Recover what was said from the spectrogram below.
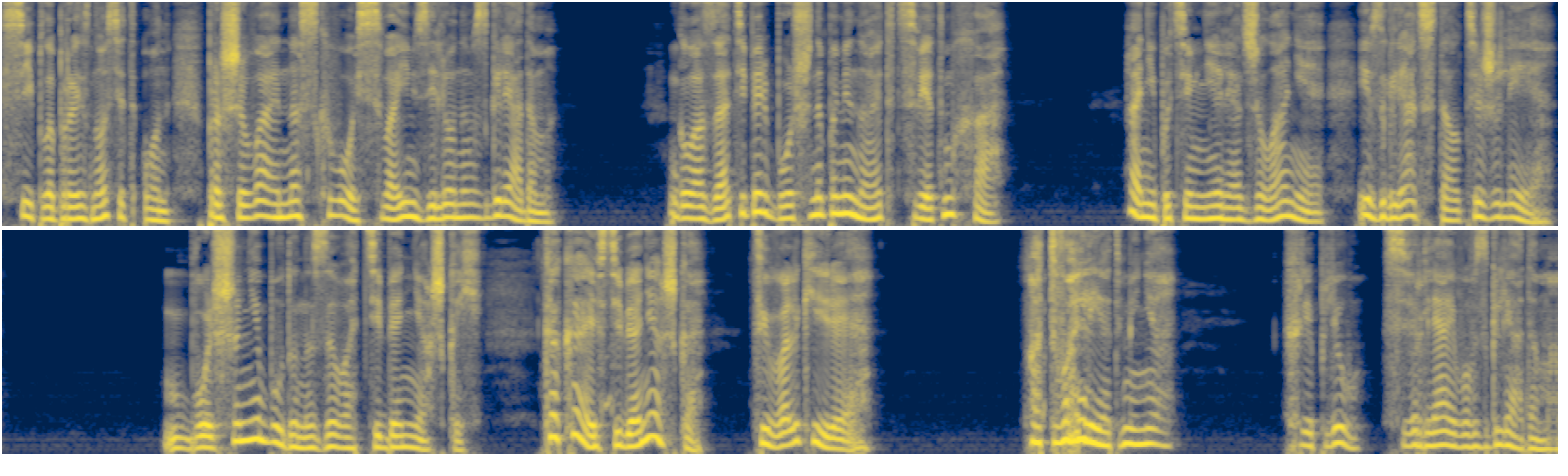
Сипло произносит он, прошивая насквозь своим зеленым взглядом. Глаза теперь больше напоминают цвет мха. Они потемнели от желания, и взгляд стал тяжелее. «Больше не буду называть тебя няшкой. Какая из тебя няшка? Ты валькирия». «Отвали от меня!» Хриплю, сверля его взглядом.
